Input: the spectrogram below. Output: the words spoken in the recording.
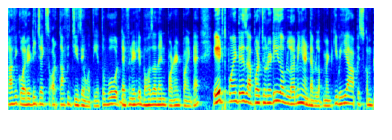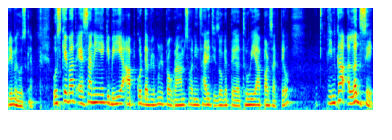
काफ़ी क्वालिटी चेक्स और काफ़ी चीज़ें होती हैं तो वो डेफिनेटली बहुत ज़्यादा इंपॉर्टेंट पॉइंट है। Eighth point is opportunities of learning and development कि भैया आप इस कंपनी में घुस गए। उसके बाद ऐसा नहीं है कि भैया आपको डेवलपमेंट प्रोग्राम्स और इन सारी चीज़ों के थ्रू ही आप पढ़ सकते हो। इनका अलग से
